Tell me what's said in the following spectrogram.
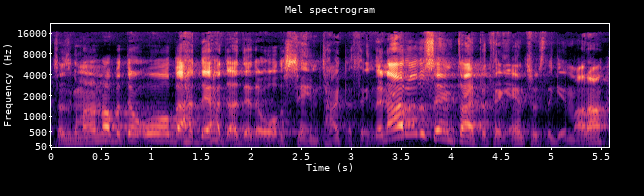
Says the Gemara, no, but they're all they're all the same type of thing. They're not all the same type of thing. Answers the Gemara,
